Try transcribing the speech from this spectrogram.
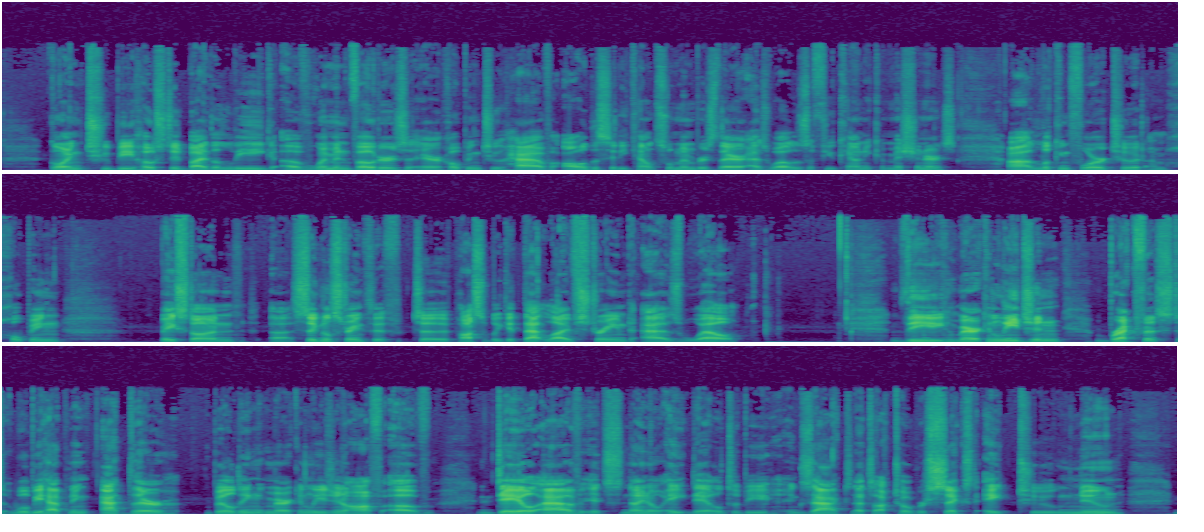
going to be hosted by the League of Women Voters. They're hoping to have all the city council members there as well as a few county commissioners. Uh, looking forward to it. I'm hoping based on uh, signal strength if, to possibly get that live streamed as well. The American Legion breakfast will be happening at their building, American Legion, off of Dale Ave. It's 908 Dale to be exact. That's October 6th, 8 to noon.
